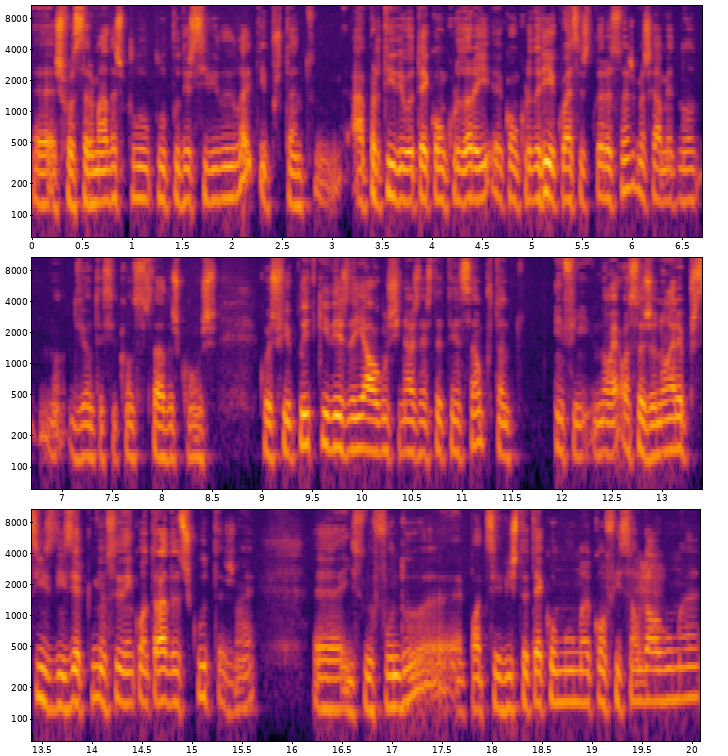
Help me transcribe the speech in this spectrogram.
as Forças Armadas pelo, pelo, poder civil eleito e, portanto, à partida eu até concordaria, concordaria com essas declarações, mas realmente não, não deviam ter sido concertadas com os com a chefia política e desde aí há alguns sinais desta tensão, portanto, enfim, não é, ou seja, não era preciso dizer que tinham sido encontradas escutas, não é? Uh, isso, no fundo, uh, pode ser visto até como uma confissão de alguma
